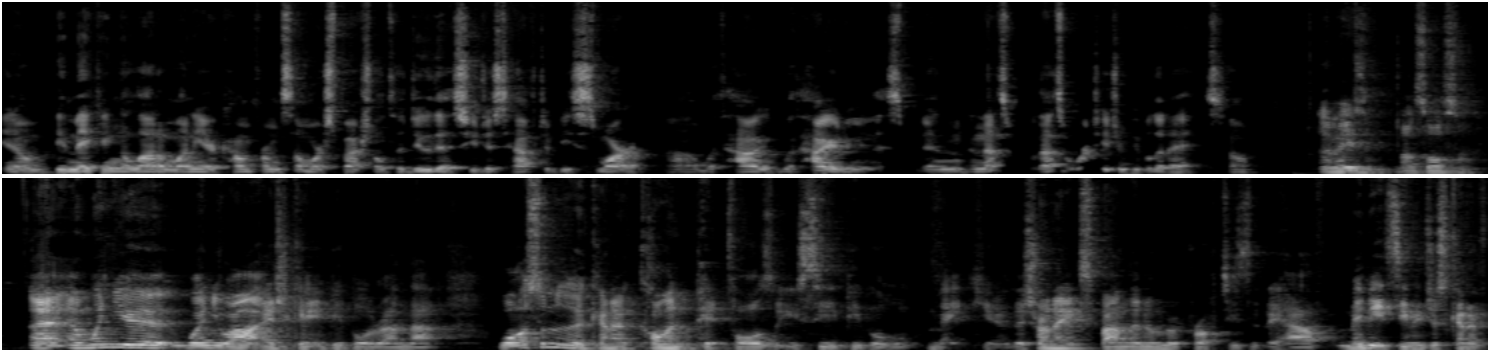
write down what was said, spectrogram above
you know be making a lot of money or come from somewhere special to do this. You just have to be smart uh, with how with how you're doing this. And, and that's that's what we're teaching people today so. Amazing. That's awesome. Uh, and when you when you are educating people around that what are some of the kind of common pitfalls that you see people make? You know, they're trying to expand the number of properties that they have. Maybe it's even just kind of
